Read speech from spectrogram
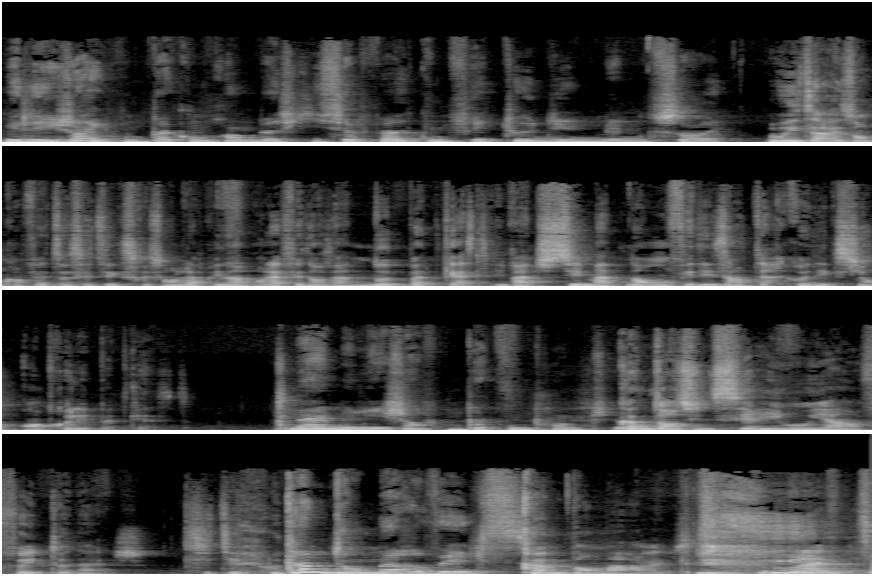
Mais les gens, ils vont pas comprendre parce qu'ils savent pas qu'on fait tout d'une même soirée. Oui, t'as raison qu'en fait, cette expression, on l'a, pris dans- on l'a fait dans un autre podcast. Et ben, tu sais, maintenant, on fait des interconnexions entre les podcasts. Ouais, mais les gens vont pas comprendre. tu vois. Comme dans une série où il y a un feuilletonnage. C'était Comme dans Marvels. Comme dans Marvel. Bref,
